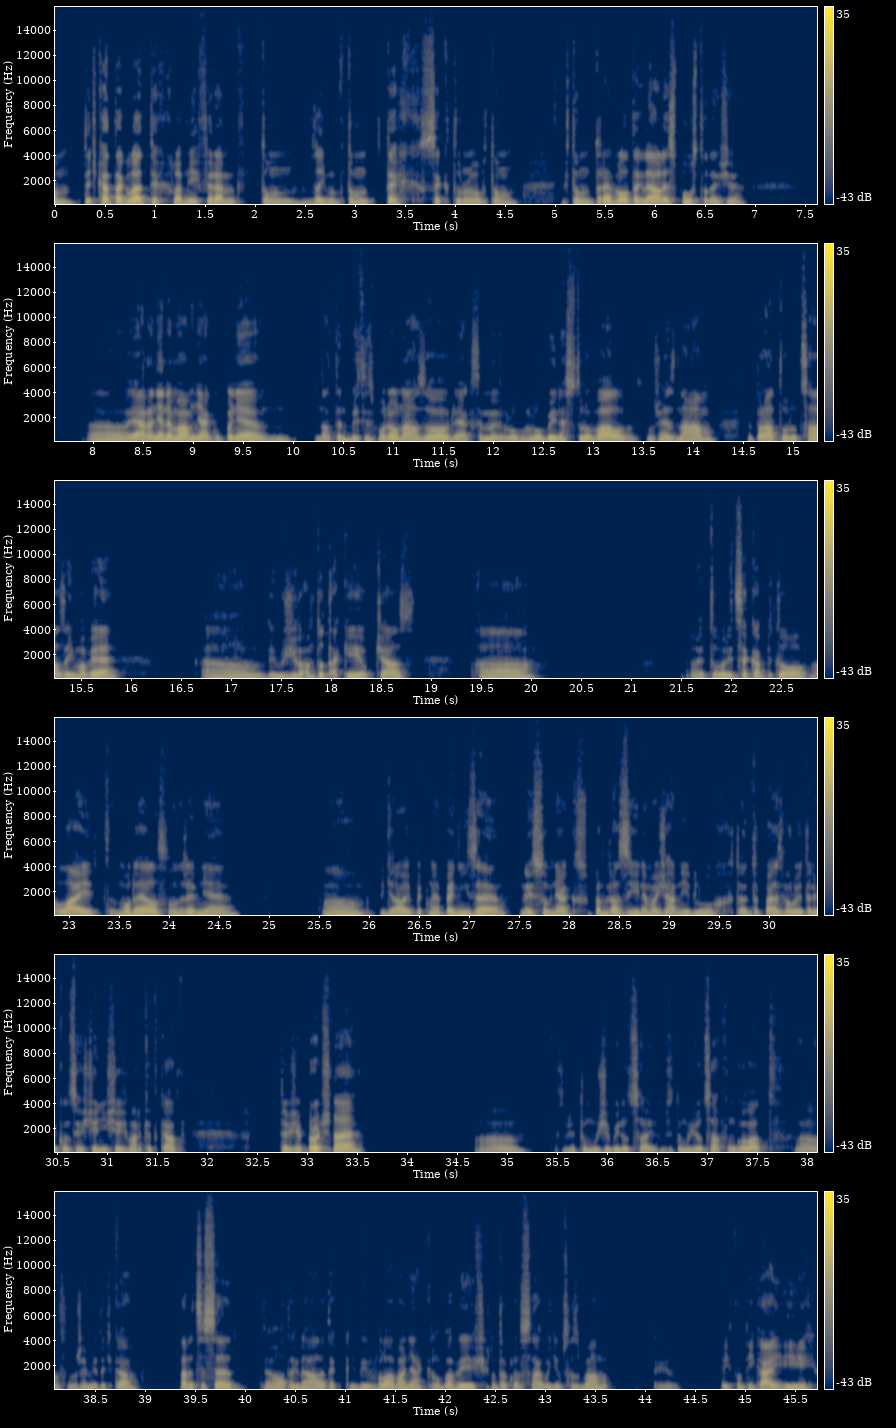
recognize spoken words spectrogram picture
Um, teďka takhle těch levných firm v tom, v tom tech sektoru nebo v tom, v tom travel a tak dále je spousta, takže uh, já na nemám nějak úplně na ten business model názor, nějak jsem mi hlouběji nestudoval, samozřejmě znám, vypadá to docela zajímavě, uh, využívám to taky občas a je to velice capital light model samozřejmě, vydělávají pěkné peníze, nejsou nějak super drazí, nemají žádný dluh, to enterprise value je tady dokonce ještě nižší než market cap, takže proč ne? Myslím, že to může být docela, že to může docela fungovat. A samozřejmě teďka ta recese jo, a tak dále, tak vyvolává nějaké obavy, všechno to klesá, vidím sazbám, takže se jich to týká i jich.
